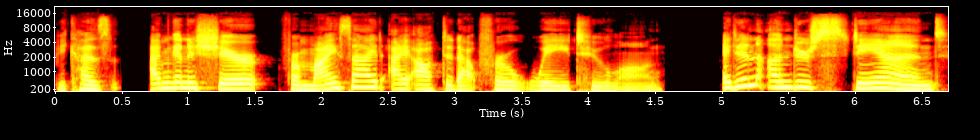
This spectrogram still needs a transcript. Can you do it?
because I'm going to share from my side, I opted out for way too long. I didn't understand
